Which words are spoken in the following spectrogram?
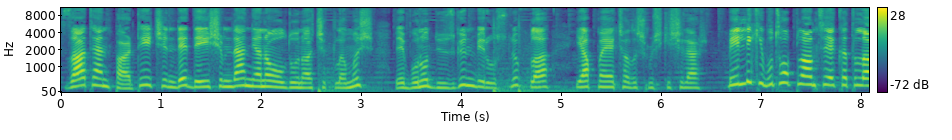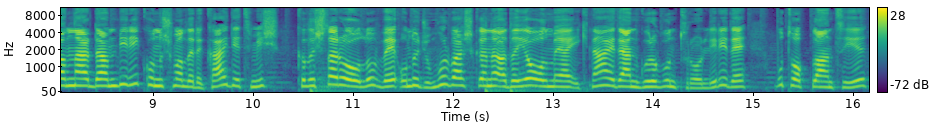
zaten parti içinde değişimden yana olduğunu açıklamış ve bunu düzgün bir uslupla yapmaya çalışmış kişiler. Belli ki bu toplantıya katılanlardan biri konuşmaları kaydetmiş, Kılıçdaroğlu ve onu Cumhurbaşkanı adayı olmaya ikna eden grubun trolleri de bu toplantıyı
